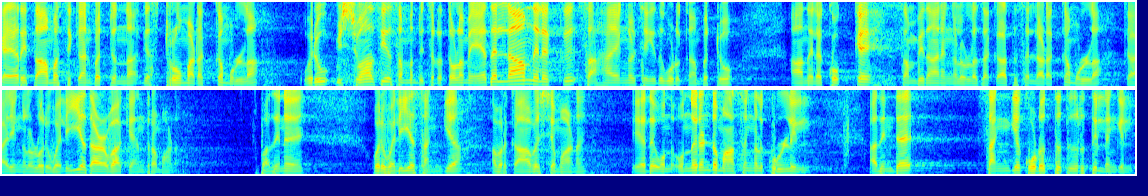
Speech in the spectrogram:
കയറി താമസിക്കാൻ പറ്റുന്ന ഗസ്റ്റ് റൂം അടക്കമുള്ള ഒരു വിശ്വാസിയെ സംബന്ധിച്ചിടത്തോളം ഏതെല്ലാം നിലയ്ക്ക് സഹായങ്ങൾ ചെയ്തു കൊടുക്കാൻ പറ്റുമോ ആ നിലക്കൊക്കെ സംവിധാനങ്ങളുള്ള ജക്കാത്ത് സെല്ലടക്കമുള്ള കാര്യങ്ങളുള്ള ഒരു വലിയ താഴ്വ കേന്ദ്രമാണ്. അപ്പം അതിന് ഒരു വലിയ സംഖ്യ അവർക്ക് ആവശ്യമാണ് ഏത് ഒന്ന് രണ്ട് മാസങ്ങൾക്കുള്ളിൽ അതിന്റെ സംഖ്യ കൊടുത്ത് തീർത്തില്ലെങ്കിൽ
